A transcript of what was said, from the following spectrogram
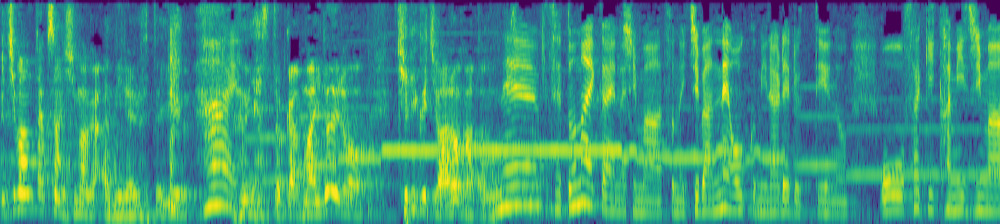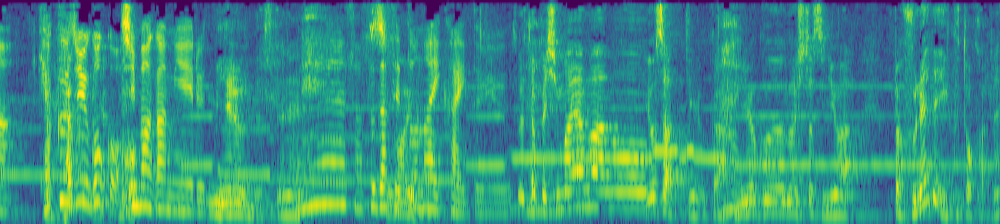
一番たくさん島が見れるという、はい。やつとか、まあ、いろいろ切り口はあろうかと思うんですけど、ね、瀬戸内海の島その一番ね多く見られるっていうの大崎上島115個島が見える。見えるんですってね。ねえさすが瀬戸内海という。それとやっぱり島山の良さっていうか、はい。魅力の一つにはやっぱ船で行くとかね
